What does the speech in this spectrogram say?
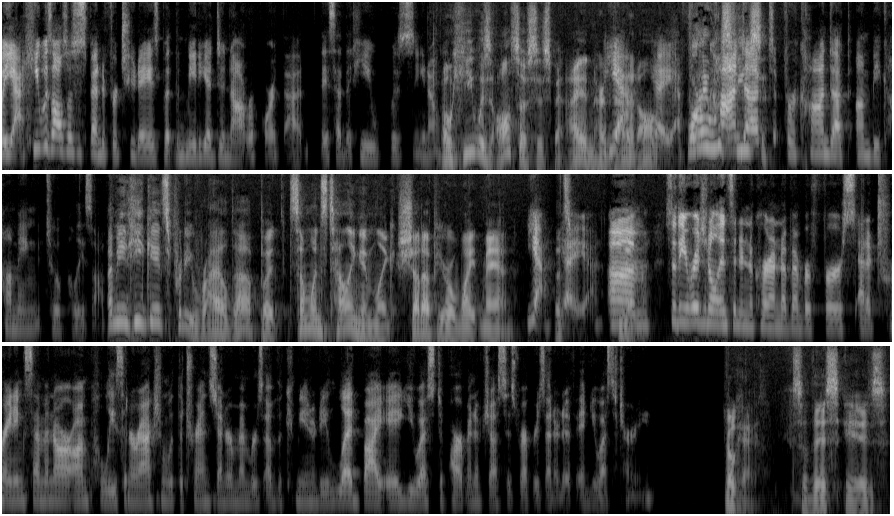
but yeah, he was also suspended for two days, but the media did not report that. They said that he was, you know, Oh, he was also suspended. I hadn't heard yeah, that at all. yeah, yeah, for Why was he conduct for conduct unbecoming to a police officer. I mean, he gets pretty riled up, but someone's telling him like, "Shut up, you're a white man." Yeah, That's- yeah, yeah. Um, so the original incident occurred on November 1st at a training seminar on police interaction with the transgender members of the community, led by a U.S. Department of Justice representative and U.S. attorney. Okay, so this is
